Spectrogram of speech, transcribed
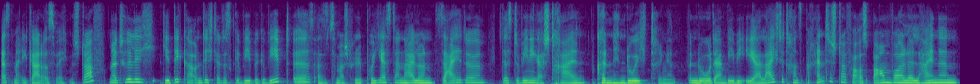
Erstmal egal aus welchem Stoff. Natürlich, je dicker und dichter das Gewebe gewebt ist, also zum Beispiel Polyester, Nylon, Seide, desto weniger Strahlen können hindurchdringen. Wenn du deinem Baby eher leichte, transparente Stoffe aus Baumwolle, Leinen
